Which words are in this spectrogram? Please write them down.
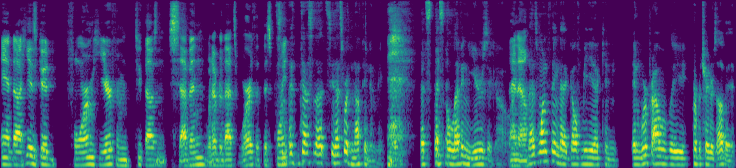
and uh, he has good form here from 2007, whatever that's worth at this point. See, that's that. See, that's worth nothing to me. Like, that's that's eleven years ago. I know. That's one thing that golf media can, and we're probably perpetrators of it.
